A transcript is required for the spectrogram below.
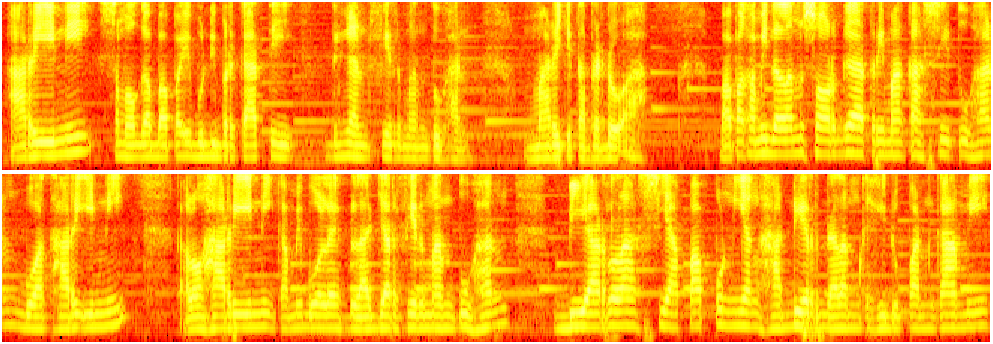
Hari ini, semoga Bapak Ibu diberkati dengan firman Tuhan. Mari kita berdoa. Bapa kami dalam sorga, terima kasih Tuhan buat hari ini. Kalau hari ini kami boleh belajar firman Tuhan, biarlah siapa pun yang hadir dalam kehidupan kami,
